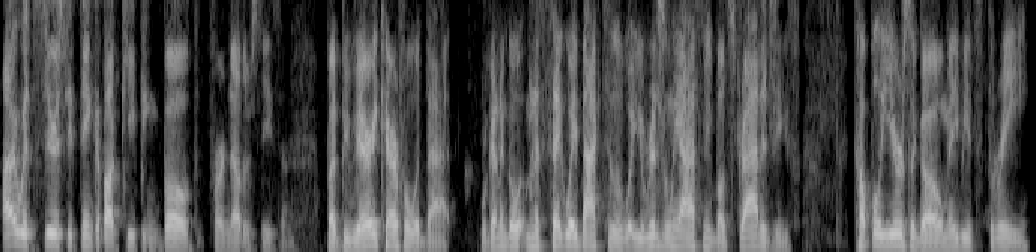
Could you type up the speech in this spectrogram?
I would seriously think about keeping both for another season but be very careful with that. We're gonna go. I'm gonna segue back to what you originally asked me about strategies. A couple of years ago, maybe it's three.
